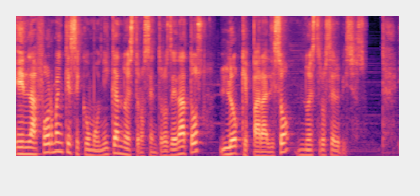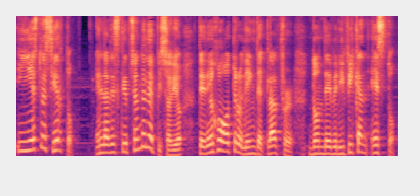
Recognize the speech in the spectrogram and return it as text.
en la forma en que se comunican nuestros centros de datos, lo que paralizó nuestros servicios. Y esto es cierto. En la descripción del episodio te dejo otro link de Cloudflare donde verifican esto,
